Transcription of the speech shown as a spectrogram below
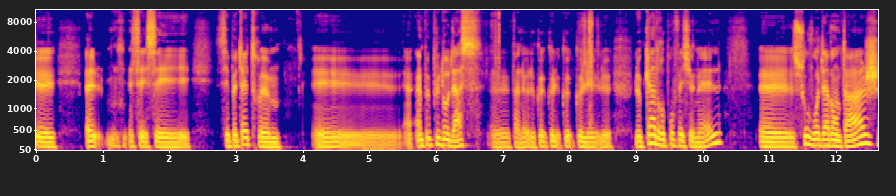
euh, C'est peut-être un, peu plus d'audace, que, le, cadre professionnel s'ouvre davantage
